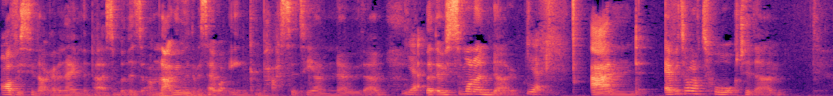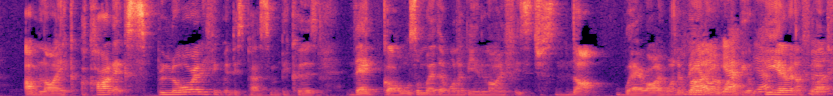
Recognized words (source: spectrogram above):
obviously not going to name the person, but there's, I'm not even going to say what incapacity I know them. Yeah. But there is someone I know. Yeah. And every time I talk to them, I'm like, I can't explore anything with this person because their goals and where they want to be in life is just not where I want to be. Right, and I yeah, want to be up yeah, here, and I feel yeah. like.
